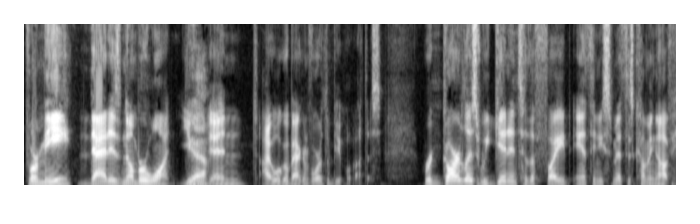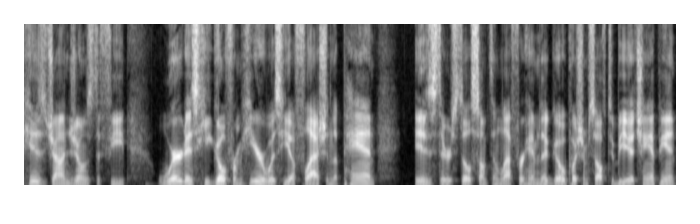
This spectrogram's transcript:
For me, that is number one. You, Yeah. And I will go back and forth with people about this. Regardless, we get into the fight. Anthony Smith is coming off his Jon Jones defeat. Where does he go from here? Was he a flash in the pan? Is there still something left for him to go push himself to be a champion?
